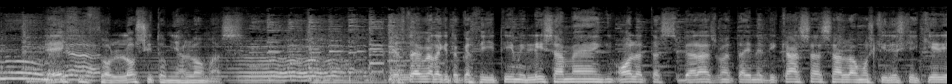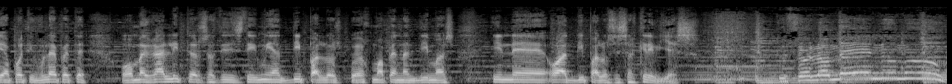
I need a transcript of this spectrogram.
μου Έχει θολώσει το μυαλό μας Γι' αυτό έβγαλα και το καθηγητή, μιλήσαμε. Όλα τα συμπεράσματα είναι δικά σας. Αλλά όμως, κυρίες και κύριοι, από ό,τι βλέπετε, ο μεγαλύτερος αυτή τη στιγμή αντίπαλος που έχουμε απέναντί μας είναι ο αντίπαλος της ακρίβειας. Του θολωμένου μου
